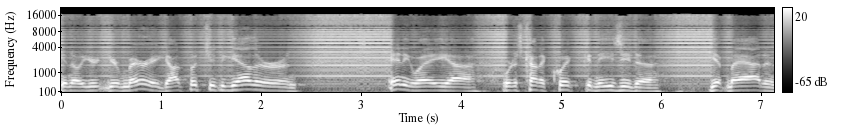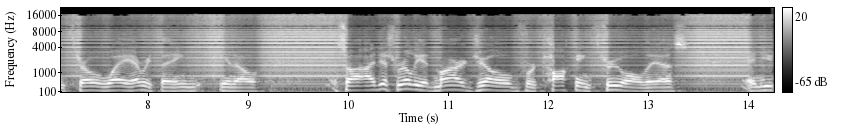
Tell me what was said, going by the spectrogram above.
You know, you're, you're married. God put you together. And anyway, uh, we're just kind of quick and easy to get mad and throw away everything, you know. So I just really admire Job for talking through all this and you,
